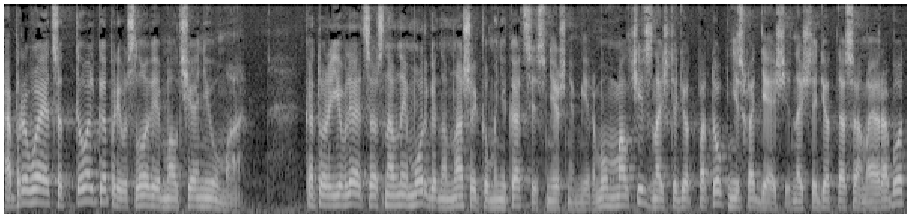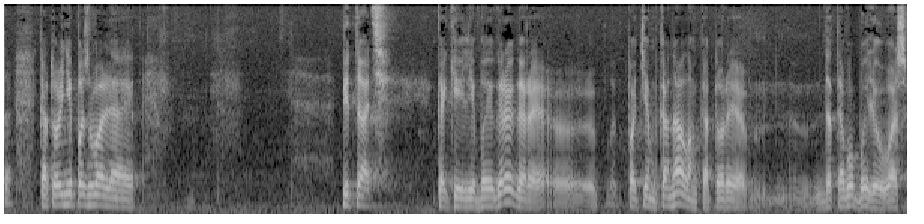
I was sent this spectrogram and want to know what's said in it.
обрывается только при условии молчания ума, который является основным органом нашей коммуникации с внешним миром. Ум молчит, значит, идет поток нисходящий, значит, идет та самая работа, которая не позволяет питать какие-либо эгрегоры э, по тем каналам, которые до того были у вас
